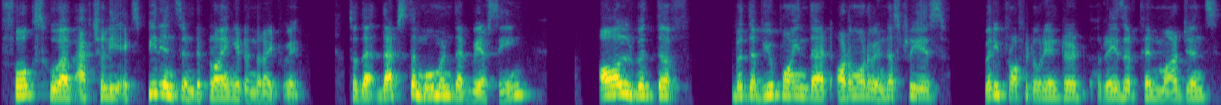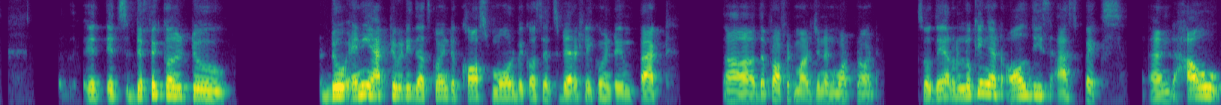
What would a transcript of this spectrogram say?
folks who have actually experience in deploying it in the right way? So that that's the movement that we are seeing. All with the with the viewpoint that automotive industry is very profit oriented razor thin margins it, it's difficult to do any activity that's going to cost more because it's directly going to impact uh, the profit margin and whatnot. So they are looking at all these aspects and how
